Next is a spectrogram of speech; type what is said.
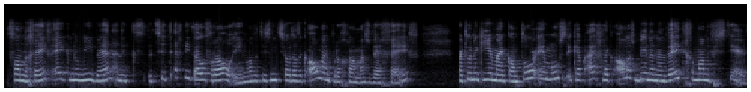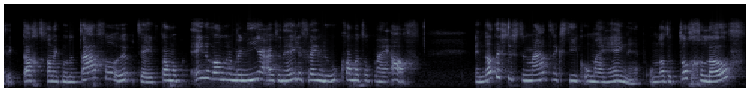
van de geef-economie ben. En ik, het zit echt niet overal in, want het is niet zo dat ik al mijn programma's weggeef. Maar toen ik hier mijn kantoor in moest, ik heb eigenlijk alles binnen een week gemanifesteerd. Ik dacht van ik moet een tafel, huppatee. Het kwam op een of andere manier uit een hele vreemde hoek, kwam het op mij af. En dat is dus de matrix die ik om mij heen heb. Omdat ik toch geloof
